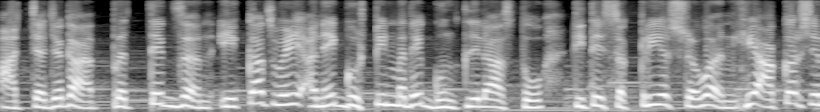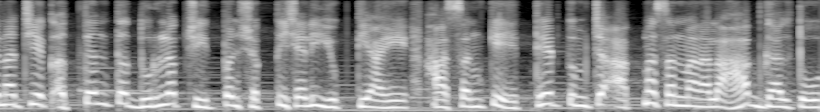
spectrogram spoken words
आजच्या जगात प्रत्येकजण एकाच वेळी अनेक गोष्टींमध्ये गुंतलेला असतो. तिथे सक्रिय श्रवण ही आकर्षणाची एक अत्यंत दुर्लक्षित पण शक्तिशाली युक्ती आहे. हा संकेत थेट तुमच्या आत्मसन्मानाला हात घालतो.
